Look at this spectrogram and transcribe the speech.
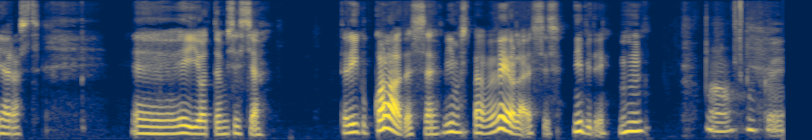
jäärast. ei oota, mis asja ta liigub kaladesse, viimast päeva veeolejas siis, niipidi mm. -hmm. Oh, okay.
